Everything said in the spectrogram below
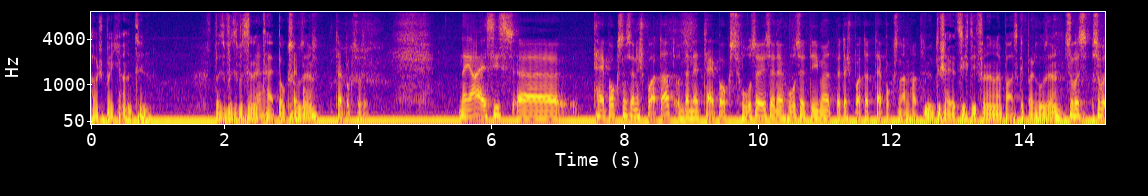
Lautsprecher anziehen. Was, was, was ist eine Ja? Typebox-Hose? Thai-Box-Hose. Naja, es ist, äh, Thai-Boxen ist eine Sportart und eine Thai-Box-Hose ist eine Hose, die man bei der Sportart Thai-Boxen anhat. Wie unterscheidet sich die von einer Basketballhose? Sowas, so,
